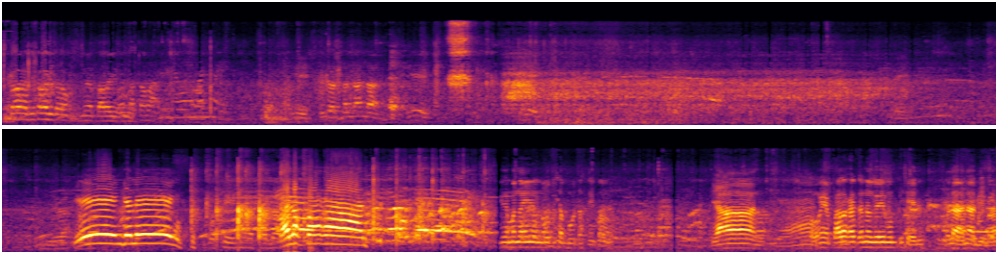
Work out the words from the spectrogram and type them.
Dito ka, dito ka, dito ka. May para yung ano. Sige, dito, tandaan lang. Sige. Yay, ang galing! Palakpakan! Hindi naman na yung butas sa butas dito. Yan. Okay, para kahit anong gawin mong pisel, wala na, di ba?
